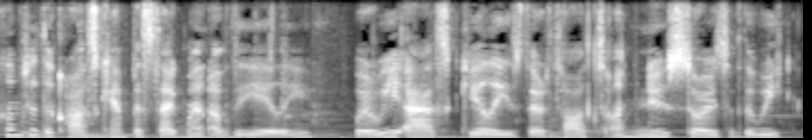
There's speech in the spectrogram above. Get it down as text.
Welcome to the cross campus segment of the Yalie, where we ask Yalies their thoughts on news stories of the week.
